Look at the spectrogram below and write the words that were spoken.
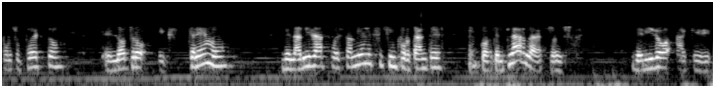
por supuesto, el otro extremo de la vida, pues también es importante contemplarla, pues debido a que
